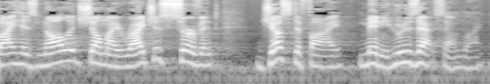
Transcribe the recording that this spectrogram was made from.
By his knowledge shall my righteous servant justify many. Who does that sound like?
